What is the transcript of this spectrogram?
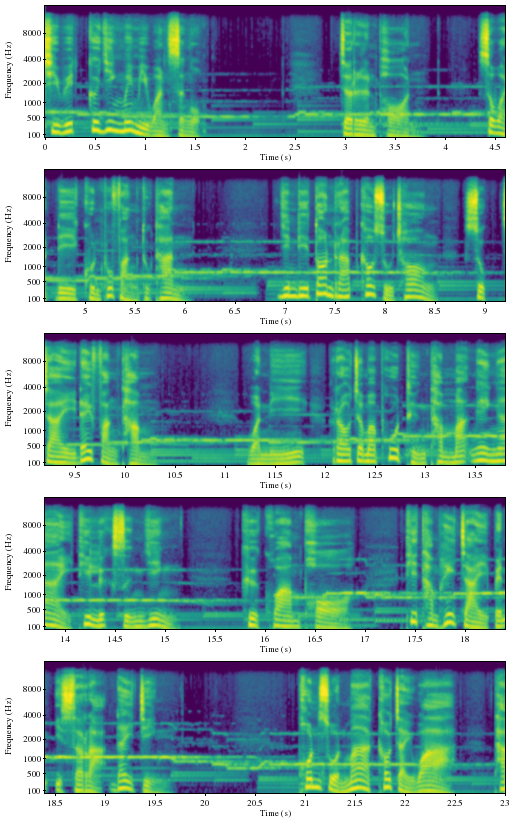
ชีวิตก็ยิ่งไม่มีวันสงบ เจริญพร สวัสดีคุณผู้ฟังทุกท่าน ยินดีต้อนรับเข้าสู่ช่อง สุขใจได้ฟังธรรม วันนี้เราจะมาพูดถึงธรรมะง่าย ๆ ที่ลึกซึ้งยิ่ง คือความพอที่ทำให้ใจเป็นอิสระได้จริง คนส่วนมากเข้าใจว่า ถ้า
